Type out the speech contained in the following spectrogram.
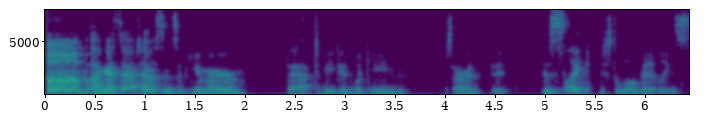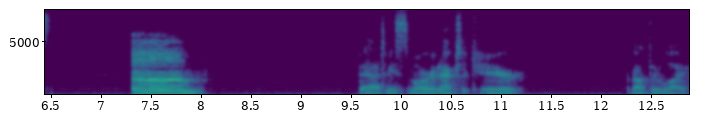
Um, I guess I have to have a sense of humor. They have to be good looking. Sorry, they, just like just a little bit at least. Um, they have to be smart and actually care about their life.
